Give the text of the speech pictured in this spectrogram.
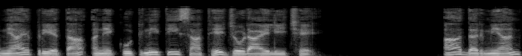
ન્યાયપ્રિયતા અને કૂટનીતિ સાથે જોડાયેલી છે. આ દરમિયાન,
